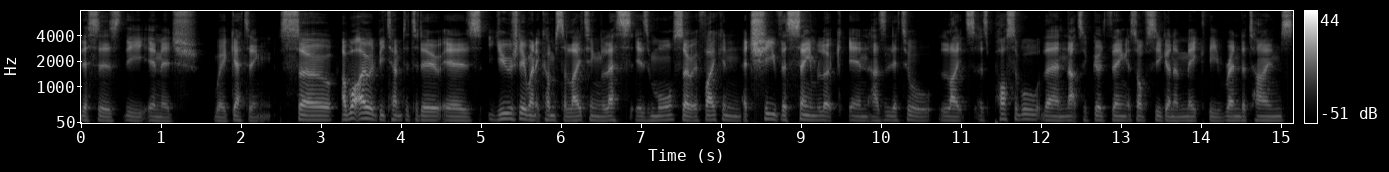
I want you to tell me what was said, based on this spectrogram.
this is the image we're getting. So uh, what I would be tempted to do is usually when it comes to lighting, less is more. So if I can achieve the same look in as little lights as possible, then that's a good thing. It's obviously going to make the render times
